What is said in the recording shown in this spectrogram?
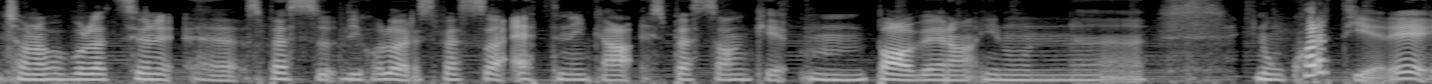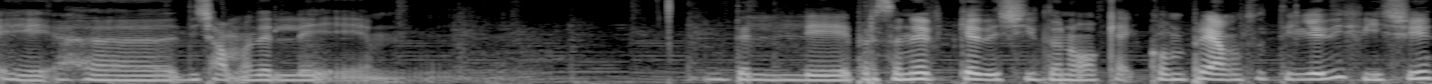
c'è una popolazione eh, spesso di colore, spesso etnica e spesso anche mh, mm, povera in un, in un, quartiere e eh, diciamo delle delle persone ricche decidono ok, compriamo tutti gli edifici,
